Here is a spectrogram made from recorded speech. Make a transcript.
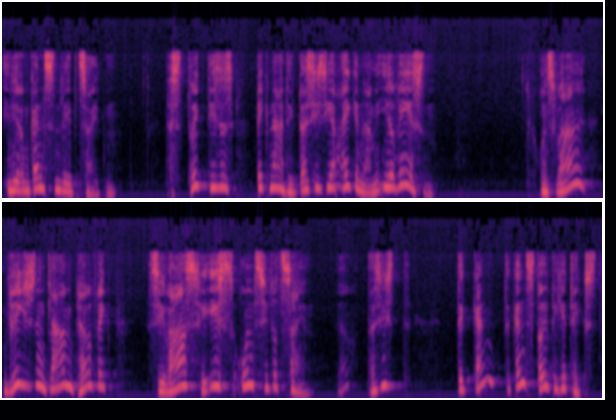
In ihrem ganzen Lebzeiten. Das drückt dieses begnadigt, das ist ihr Eigenname, ihr Wesen. Und zwar im griechischen klaren Perfekt, sie war, sie ist und sie wird sein. Ja, das ist der ganz, der ganz deutliche Text.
